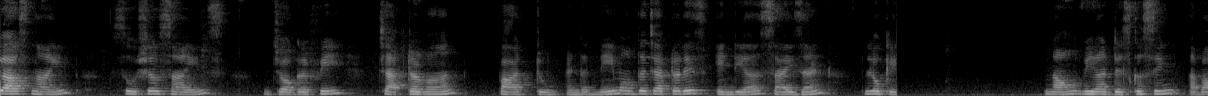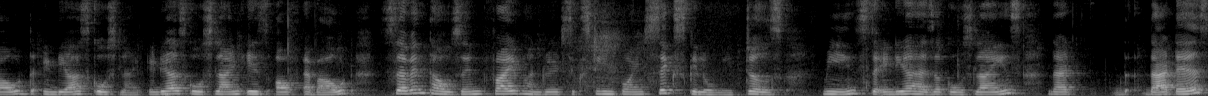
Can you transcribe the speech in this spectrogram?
Class 9 Social Science Geography Chapter 1 Part 2 and the name of the chapter is India Size and Location. Now we are discussing about the India's coastline. India's coastline is of about 7516.6 kilometers means the India has a coastlines that that is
